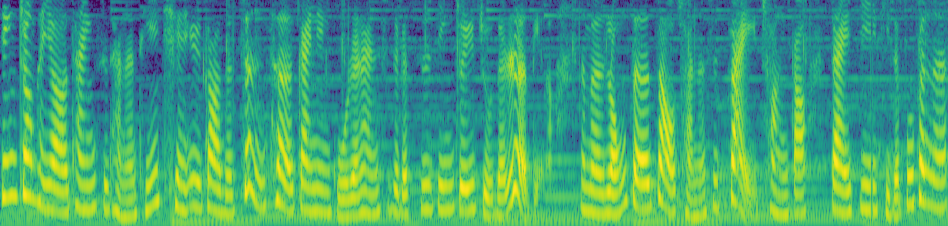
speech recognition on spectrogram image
听众朋友，蔡因斯坦呢提前预告的政策概念股仍然是这个资金追逐的热点哦。那么龙德造船呢是再创高，在记忆体的部分呢，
